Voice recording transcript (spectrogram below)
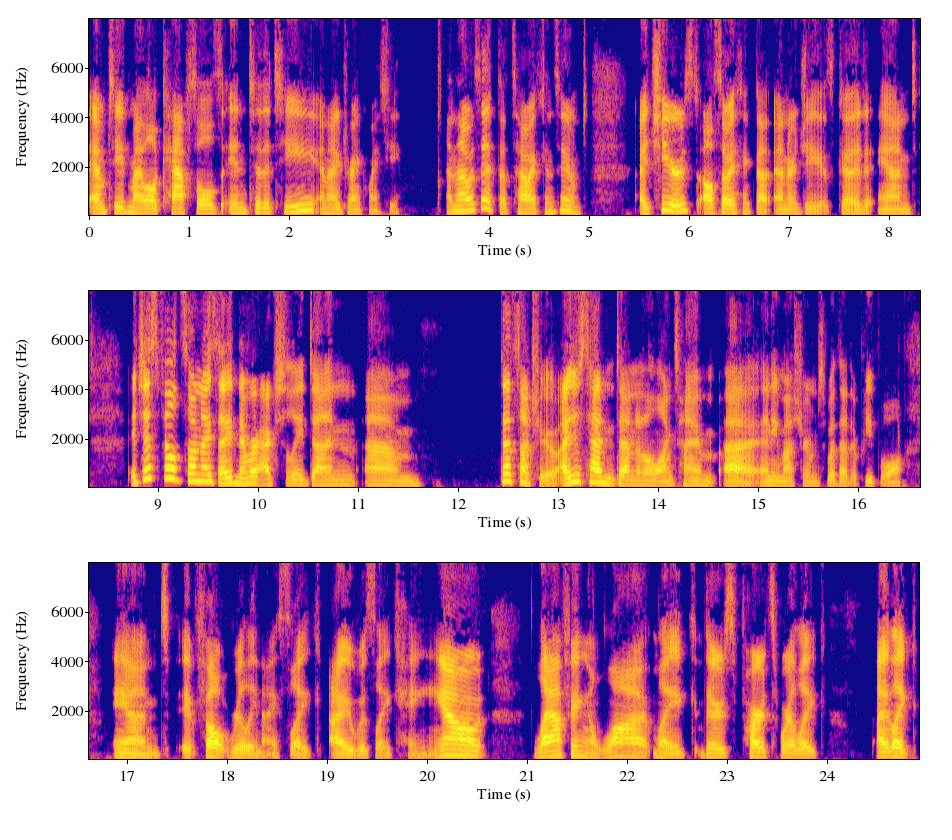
emptied my little capsules into the tea and I drank my tea. And that was it. That's how I consumed. I cheersed. Also, I think that energy is good. And it just felt so nice. I had never actually done, um, that's not true. I just hadn't done in a long time uh, any mushrooms with other people. And it felt really nice. Like I was like hanging out, laughing a lot. Like there's parts where like I like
